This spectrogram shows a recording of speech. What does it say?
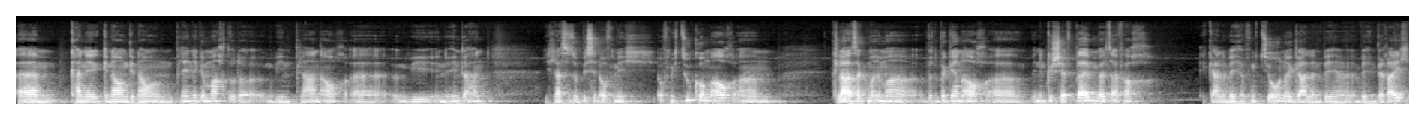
ähm, keine genauen, genauen Pläne gemacht oder irgendwie einen Plan auch äh, irgendwie in der Hinterhand. Ich lasse so ein bisschen auf mich, auf mich zukommen auch. Ähm, klar sagt man immer, würde man gerne auch äh, in einem Geschäft bleiben, weil es einfach egal in welcher Funktion, egal in, welcher, in welchem Bereich,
